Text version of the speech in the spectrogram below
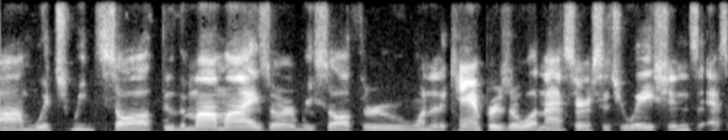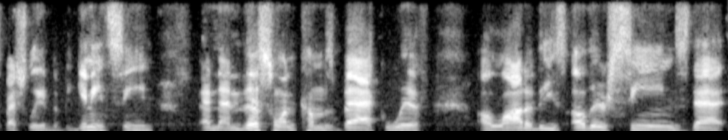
um, which we saw through the mom eyes or we saw through one of the campers or whatnot, certain situations, especially at the beginning scene. And then this one comes back with a lot of these other scenes that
